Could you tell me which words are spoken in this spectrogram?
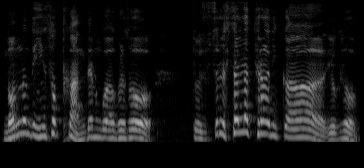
넣었는데 인서트가 안 되는 거야. 그래서 또 셀- 셀렉트라니까 여기서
